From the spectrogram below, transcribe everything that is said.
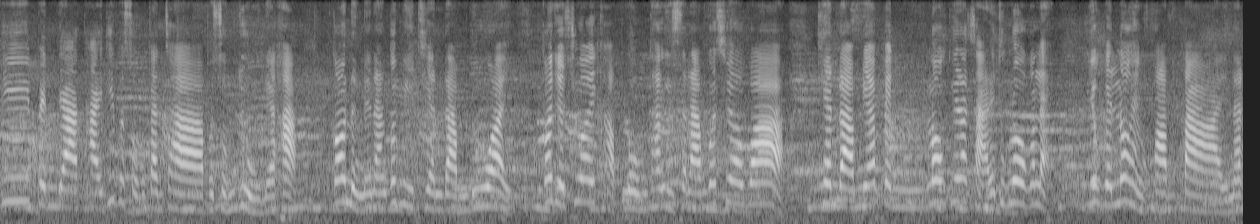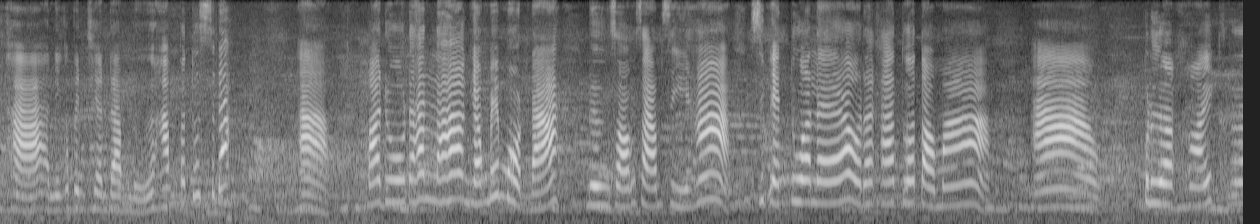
ที่เป็นยาไทยที่ผสมกัญชาผสมอยู่เนี่ยค่ะ ก็หนึ่งในนั้นก็มีเทียนดำด้วย ก็จะช่วยขับลมทางอิสลามก็เชื่อว่าเทียนดำเนี้ยเป็นโรคที่รักษาได้ทุกโรคก็แหละยกเว้นโรคแห่งความตายนะคะ อันนี้ก็เป็นเทียนดำหรือฮับปตุสดะอ่ามาดูด้านล่างยังไม่หมดนะ 1 2 3 4 5 11 ตัวแล้วนะคะ ตัวต่อมา อ้าว เปลือกหอยแคร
